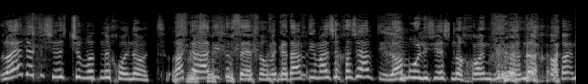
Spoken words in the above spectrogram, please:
לא ידעתי שיש תשובות נכונות, רק קראתי את הספר וכתבתי מה שחשבתי, לא אמרו לי שיש נכון ולא נכון.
